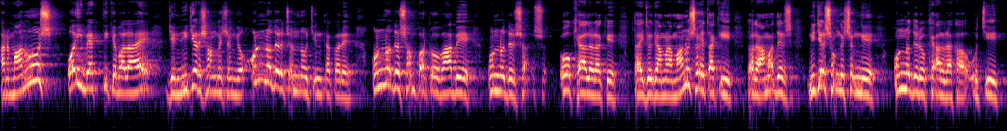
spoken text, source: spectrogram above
আর মানুষ ওই ব্যক্তিকে বলা হয় যে নিজের সঙ্গে সঙ্গে অন্যদের জন্যও চিন্তা করে, অন্যদের সম্পর্কেও ভাবে, অন্যদের ও খেয়াল রাখে। তাই যদি আমরা মানুষ হয়ে থাকি, তাহলে আমাদের নিজের সঙ্গে সঙ্গে অন্যদেরও খেয়াল রাখা উচিত।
